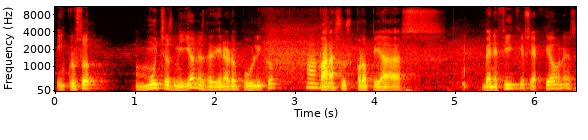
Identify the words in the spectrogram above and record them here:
incluso muchos millones de dinero público para sus propias beneficios y acciones.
